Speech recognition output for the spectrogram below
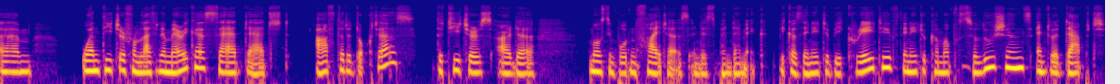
um, one teacher from Latin America said that after the doctors, the teachers are the most important fighters in this pandemic because they need to be creative, they need to come up with solutions and to adapt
